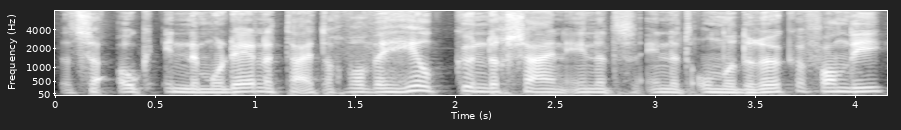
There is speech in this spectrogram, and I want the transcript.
dat ze ook in de moderne tijd toch wel weer heel kundig zijn in het, in het onderdrukken van die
